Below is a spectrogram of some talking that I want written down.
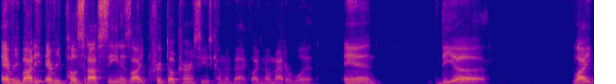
everybody, every post that I've seen is like cryptocurrency is coming back, like no matter what. And the uh like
